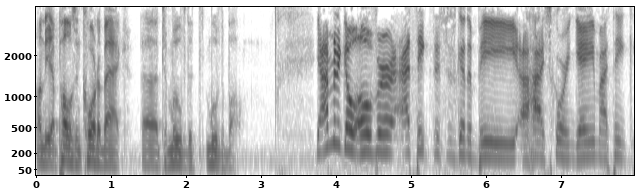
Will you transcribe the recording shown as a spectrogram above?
on the opposing quarterback uh, to move the move the ball. Yeah, I'm going to go over. I think this is going to be a high scoring game. I think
